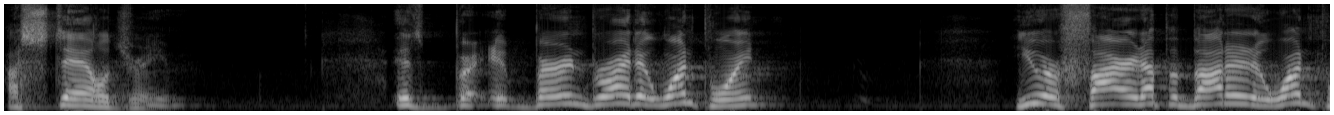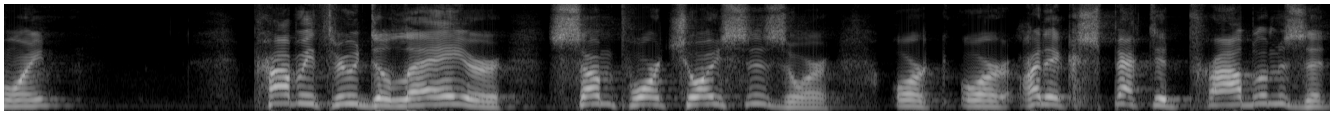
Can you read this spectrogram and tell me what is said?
a stale dream. It's, it burned bright at one point. You were fired up about it at one point, probably through delay or some poor choices or, or, or unexpected problems that,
